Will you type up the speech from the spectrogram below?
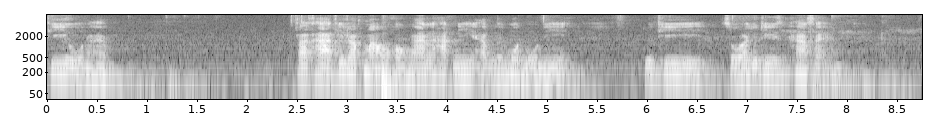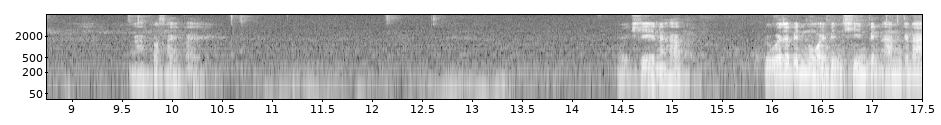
ที่อยู่นะครับ ราคาที่รับเหมาของงานรหัสนี้ครับ หรือหมวดหมู่นี้ อยู่ที่สมมติว่าอยู่ที่ห้าแสน นะครับก็ใส่ไป โอเคนะครับ หรือว่าจะเป็นหน่วยเป็นชิ้นเป็นอันก็ได้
